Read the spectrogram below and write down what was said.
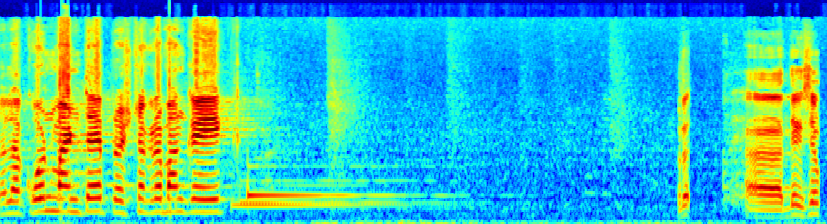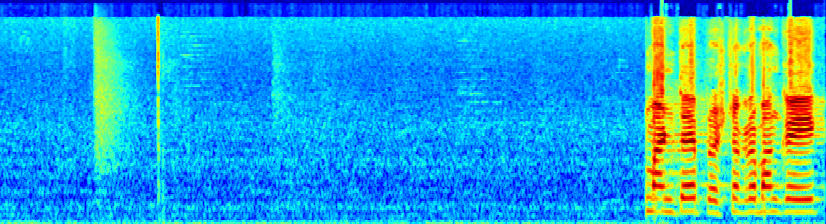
चला कोण मांडतंय? प्रश्न क्रमांक एक. अध्यक्ष मांडताय? प्रश्न क्रमांक एक.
